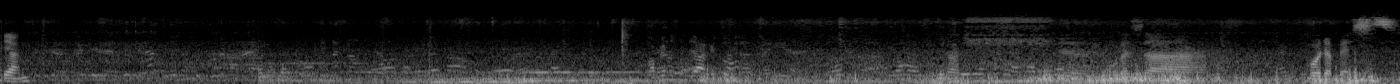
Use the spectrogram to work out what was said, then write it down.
Yan. To. Basta Budapest.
